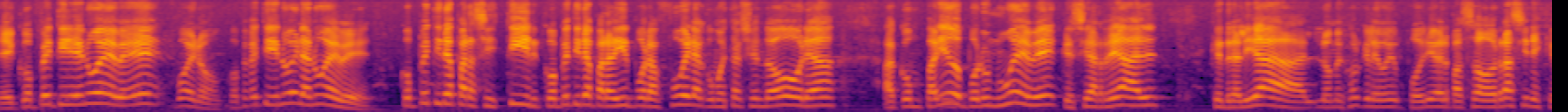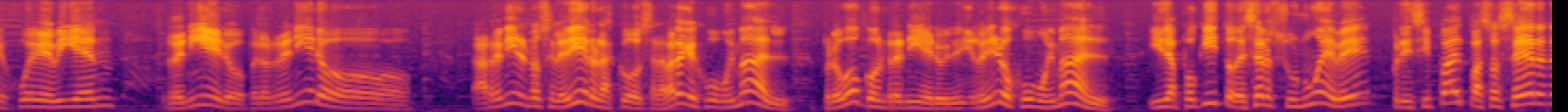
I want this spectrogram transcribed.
eh, Copetti de 9, ¿eh? Bueno, Copetti de 9 era 9. Copetti era para asistir, Copetti era para ir por afuera, como está yendo ahora, acompañado por un 9 que sea real, que en realidad lo mejor que le podría haber pasado a Racing es que juegue bien Reniero, pero Reniero... A Reniero no se le dieron las cosas, la verdad que jugó muy mal. Probó con Reniero y Reniero jugó muy mal. Y de a poquito de ser su 9 principal pasó a ser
